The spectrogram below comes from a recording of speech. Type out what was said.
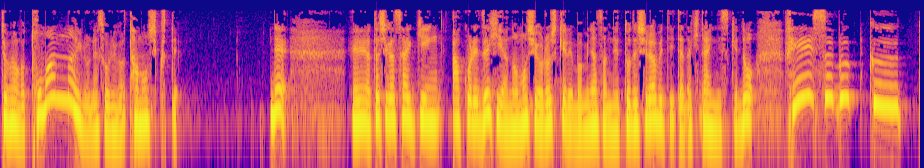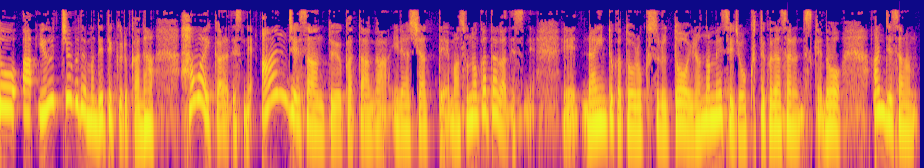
でもなんか止まんないのね、それが楽しくて。で、えー、私が最近、あ、これぜひあの、もしよろしければ皆さんネットで調べていただきたいんですけど、Facebook と、あ、YouTube でも出てくるかな。ハワイからですね、アンジェさんという方がいらっしゃって、まあその方がですね、えー、LINE とか登録するといろんなメッセージを送ってくださるんですけど、アンジェさん、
